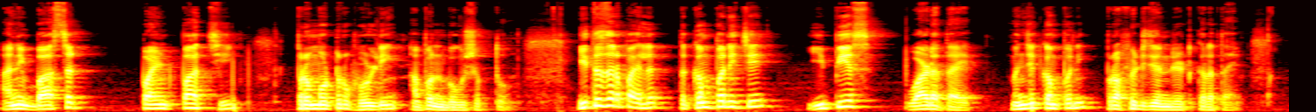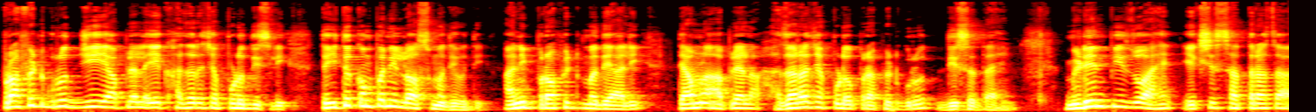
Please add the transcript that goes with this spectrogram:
आणि बासष्ट पॉईंट पाचची प्रमोटर होल्डिंग आपण बघू शकतो. इथं जर पाहिलं तर कंपनीचे ई पी एस वाढत आहेत. म्हणजे कंपनी प्रॉफिट जनरेट करत आहे. प्रॉफिट ग्रोथ जी आपल्याला एक हजाराच्या पुढं दिसली तर इथं कंपनी लॉसमध्ये होती आणि प्रॉफिटमध्ये आली. त्यामुळं आपल्याला हजाराच्या पुढं प्रॉफिट ग्रोथ दिसत आहे. मिडियन पी जो आहे एकशे सतराचा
